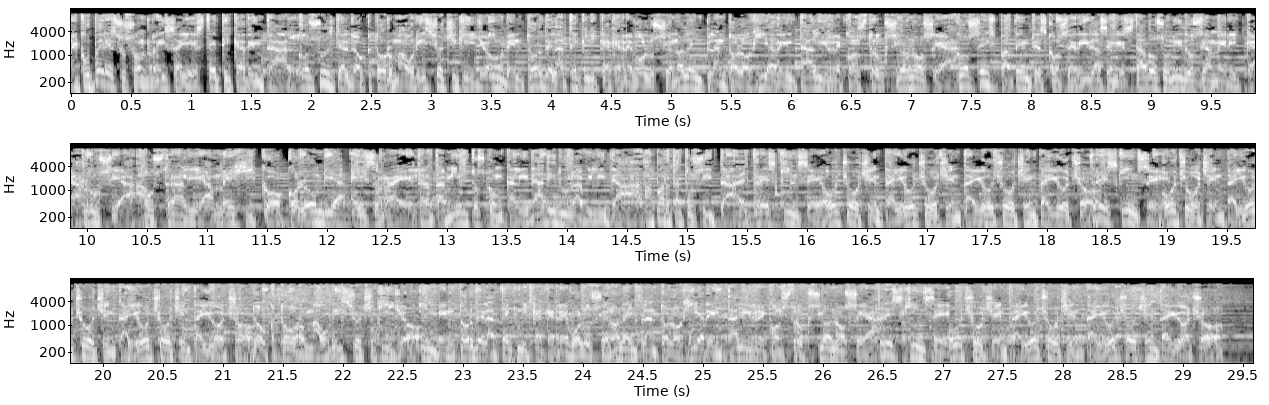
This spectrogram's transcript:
Recupere su sonrisa y estética dental. Consulte al doctor Mauricio Chiquillo, inventor de la técnica que revolucionó la implantología dental y reconstrucción ósea, con seis patentes concedidas en Estados Unidos de América, Rusia, Australia, México, Colombia e Israel. Tratamientos con calidad y durabilidad. Aparta tu cita al 315-888-8888. 315-888-8888. Doctor Mauricio Chiquillo, inventor de la técnica que revolucionó la implantología dental y reconstrucción ósea. 315-888-8888.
